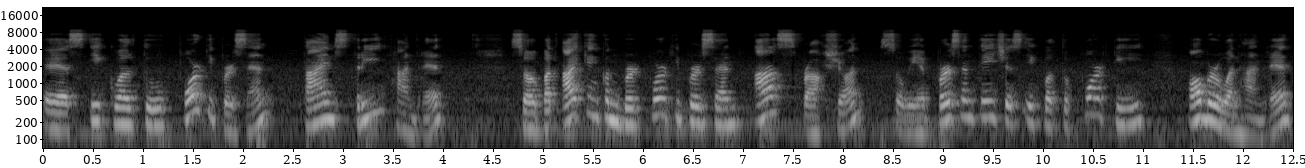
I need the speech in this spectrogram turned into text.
is equal to 40% times 300 so, but I can convert 40% as fraction. So, we have percentage is equal to 40 over 100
